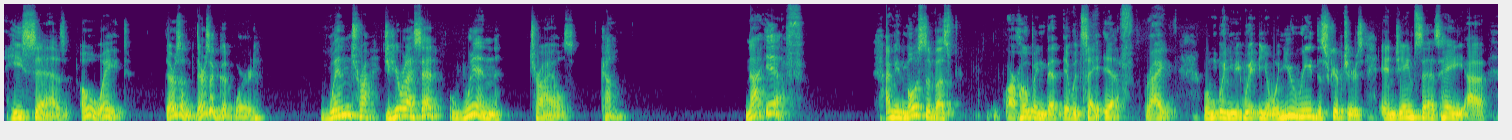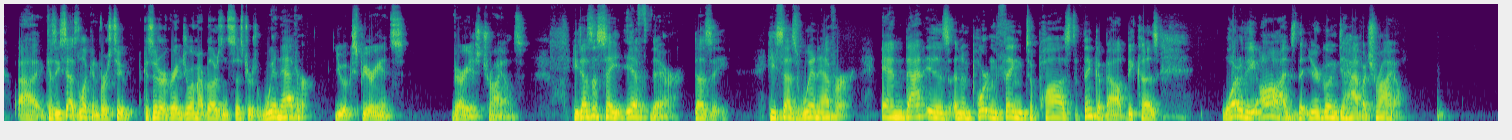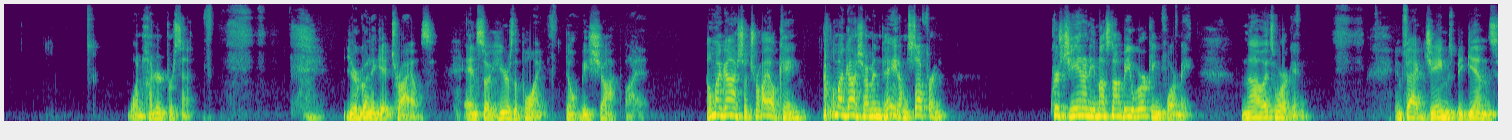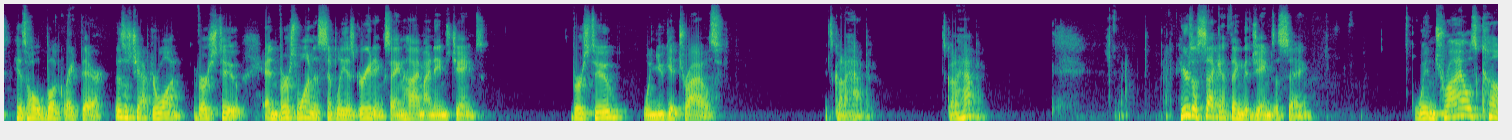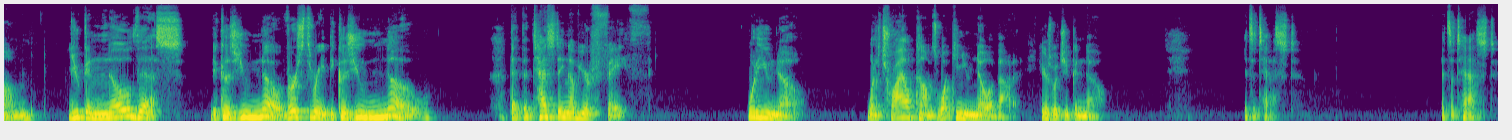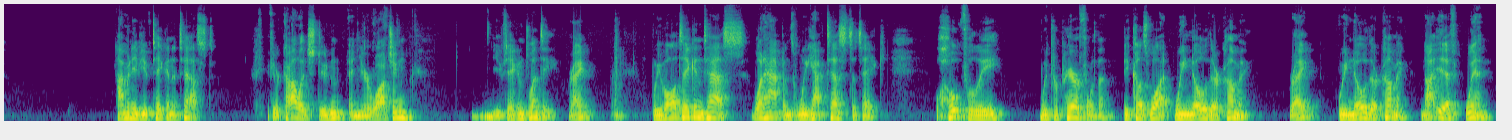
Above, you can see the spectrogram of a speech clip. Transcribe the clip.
he says, "Oh wait, there's a there's a good word. When try, did you hear what I said? When trials come, not if. I mean, most of us are hoping that it would say if, right? When, when you when, you know when you read the scriptures and James says, "Hey," because uh, uh, he says, "Look in verse two, consider a great joy, my brothers and sisters, whenever you experience various trials." He doesn't say if there, does he? He says whenever. And that is an important thing to pause to think about because what are the odds that you're going to have a trial? 100%. You're going to get trials. And so here's the point don't be shocked by it. Oh my gosh, a trial came. Oh my gosh, I'm in pain. I'm suffering. Christianity must not be working for me. No, it's working. In fact, James begins his whole book right there. This is chapter 1, verse 2. And verse 1 is simply his greeting saying, Hi, my name's James. Verse 2, when you get trials, it's going to happen. It's going to happen. Here's a second thing that James is saying. When trials come, you can know this because you know, verse 3, because you know that the testing of your faith what do you know? When a trial comes, what can you know about it? Here's what you can know it's a test. It's a test. How many of you have taken a test? If you're a college student and you're watching, you've taken plenty, right? We've all taken tests. What happens when we have tests to take? Well, hopefully, we prepare for them because what? We know they're coming, right? We know they're coming. Not if, when.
